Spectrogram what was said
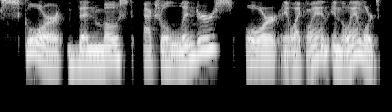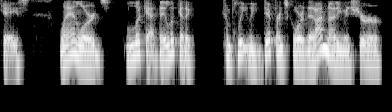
score than most actual lenders or eh, like land in the landlord's case landlords look at they look at a completely different score that I'm not even sure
